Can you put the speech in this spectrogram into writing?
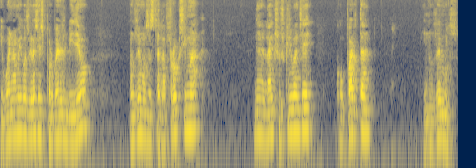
Y bueno amigos, gracias por ver el video. Nos vemos hasta la próxima. Denle like, suscríbanse, compartan y nos vemos.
